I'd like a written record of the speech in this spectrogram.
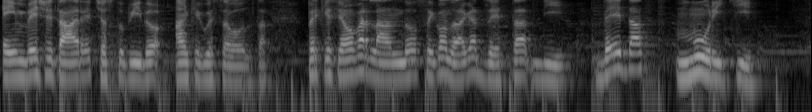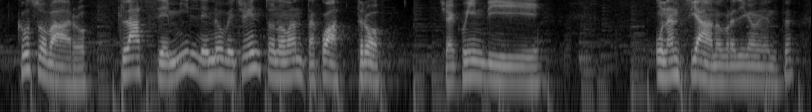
E invece Tare ci ha stupito anche questa volta. Perché stiamo parlando, secondo la gazzetta, di Vedat Muriki, kosovaro, classe 1994. Cioè, quindi un anziano praticamente.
